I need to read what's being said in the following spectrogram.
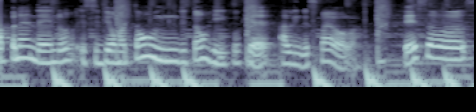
aprendendo esse idioma tão lindo e tão rico que é a língua espanhola. Pessoas!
